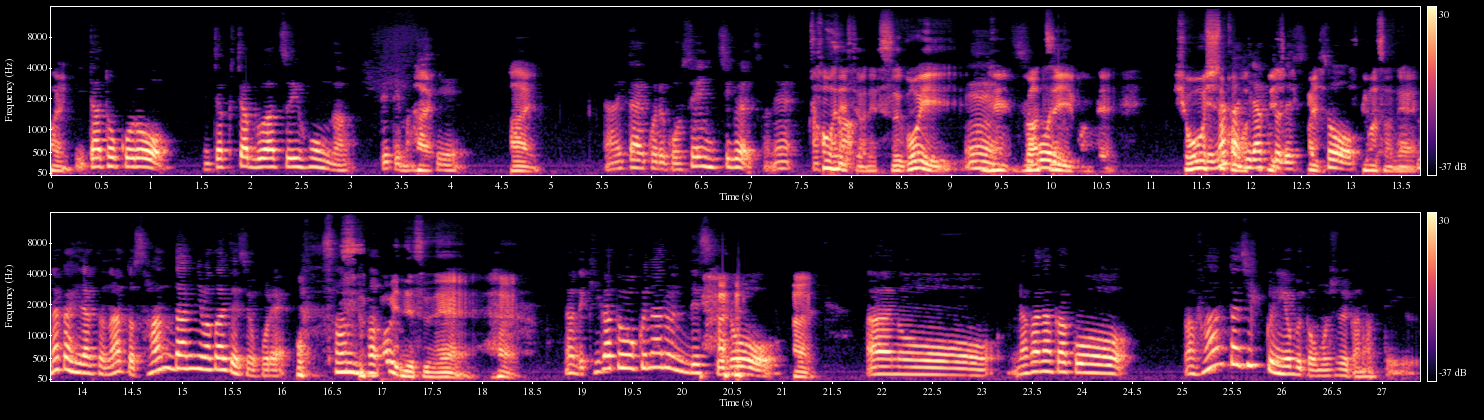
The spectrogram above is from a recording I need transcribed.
はい。いたところ、めちゃくちゃ分厚い本が出てまして、はい。だいたいこれ5センチぐらいですかね。そうですよね。すごい、ねええすごい分厚いもんで。表紙とかもで中開くとですそうますよね。中開くとなんと3段に分かれてるんですよ、これ。3 す段。ごいですね。はい。なので気が遠くなるんですけど、はい。あのーなかなかこう、まあ、ファンタジックに読むと面白いかなっていうと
